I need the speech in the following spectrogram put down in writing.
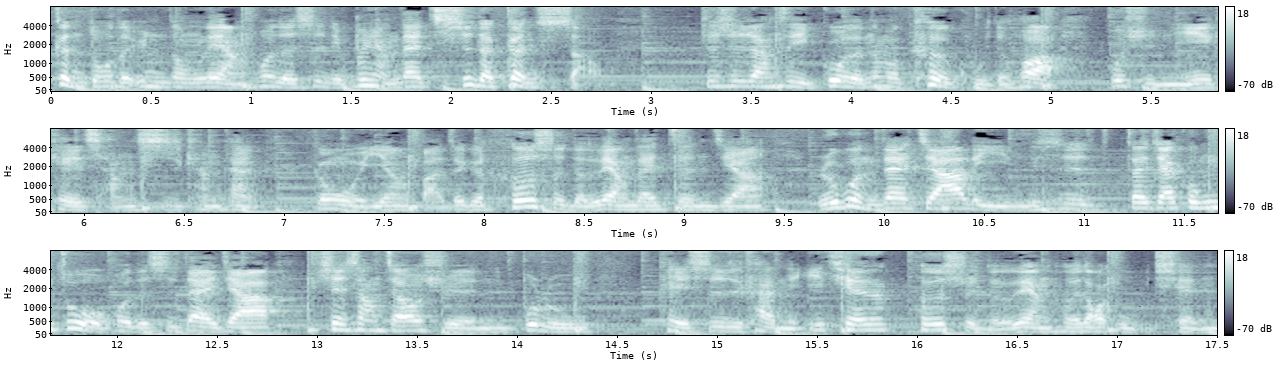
更多的运动量，或者是你不想再吃的更少。就是让自己过得那么刻苦的话，或许你也可以尝试看看，跟我一样把这个喝水的量再增加。如果你在家里，你是在家工作，或者是在家线上教学，你不如可以试试看，你一天喝水的量喝到五千。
